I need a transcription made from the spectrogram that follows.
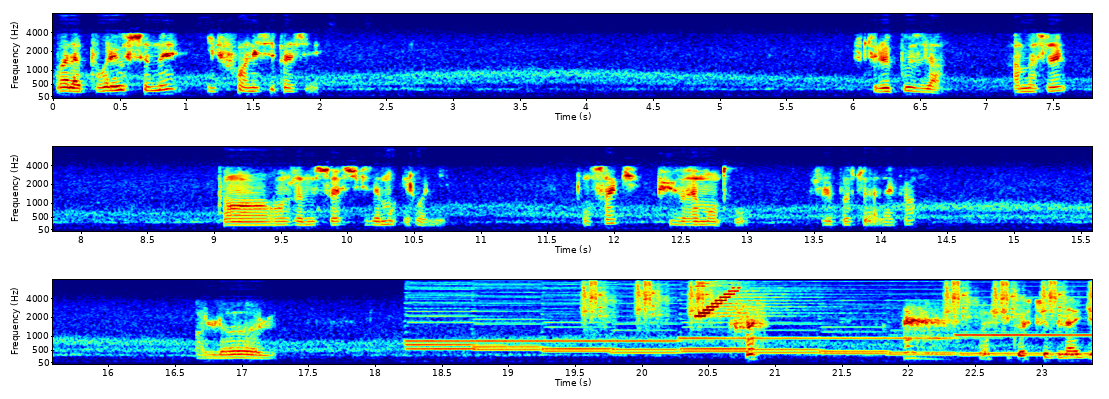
Voilà, pour aller au sommet, il faut un laisser-passer. Je te le pose là. Ramasse-le quand je me serai suffisamment éloigné. Ton sac pue vraiment trop. Je le pose là, d'accord? Oh lol. C'est quoi cette blague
